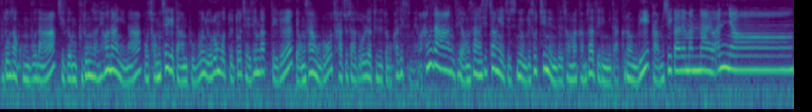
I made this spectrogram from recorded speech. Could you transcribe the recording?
부동산 공부나 지금 부동산 현황이나 뭐 정책에 대한 부분 이런 것들도 제 생각들을 영상으로 자주 자주 올려드리도록 하겠습니다. 항상 제 영상을 시청해주시는 우리 소치님들 정말 감사드립니다. 그럼 우리 다음 시간에 만나요. 안녕.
